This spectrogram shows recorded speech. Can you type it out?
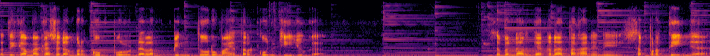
ketika mereka sedang berkumpul dalam pintu rumah yang terkunci juga. Sebenarnya kedatangan ini sepertinya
